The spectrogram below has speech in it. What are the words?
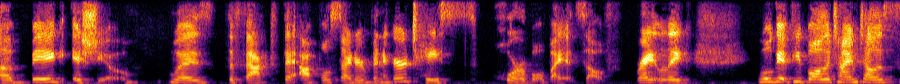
a big issue was the fact that apple cider vinegar tastes horrible by itself, right? Like we'll get people all the time tell us,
